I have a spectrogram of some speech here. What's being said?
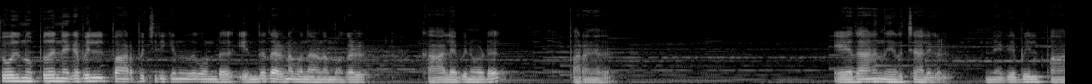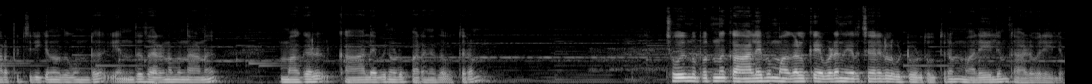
ചോദ്യം മുപ്പത് നെഗബിൽ പാർപ്പിച്ചിരിക്കുന്നത് കൊണ്ട് എന്ത് തരണമെന്നാണ് മകൾ കാലബിനോട് പറഞ്ഞത്? ഏതാനും നീർച്ചാലുകൾ. നെഗബിൽ പാർപ്പിച്ചിരിക്കുന്നത് കൊണ്ട് എന്ത് തരണമെന്നാണ് മകൾ കാലബിനോട് പറഞ്ഞത് ഉത്തരം ചോദ്യം മുപ്പത്തൊന്ന് കാലേബ് മകൾക്ക് എവിടെ നീർച്ചാലുകൾ വിട്ടുകൊടുത്തു? ഉത്തരം മലയിലും താഴ്വരയിലും.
